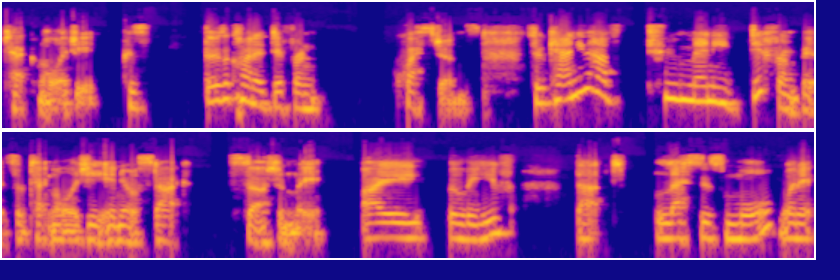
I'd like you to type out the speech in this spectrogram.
technology. Because those are kind of different questions. So, can you have too many different bits of technology in your stack? Certainly. I believe that less is more when it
